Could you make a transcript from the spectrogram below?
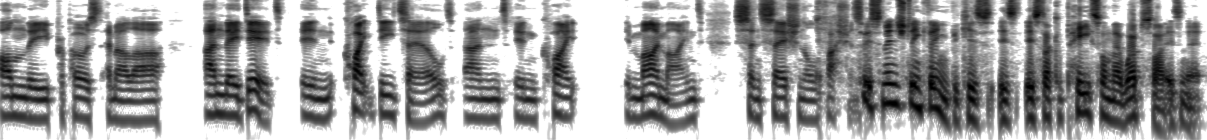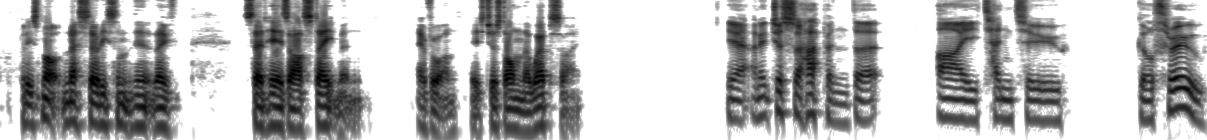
on the proposed MLR, and they did in quite detailed and in quite, in my mind, sensational fashion. So it's an interesting thing because it's it's like a piece on their website, isn't it? But it's not necessarily something that they've said. Here's our statement, everyone. It's just on their website. Yeah, and it just so happened that I tend to go through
